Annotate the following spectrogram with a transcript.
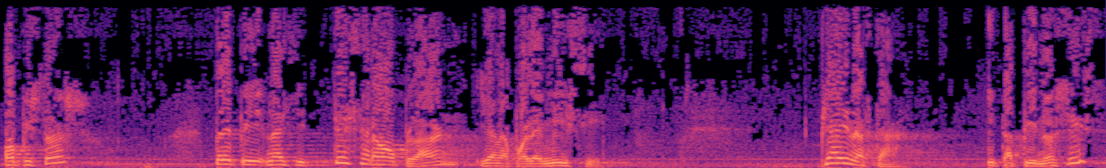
ο πιστός πρέπει να έχει τέσσερα όπλα για να πολεμήσει. Ποια είναι αυτά; Η ταπείνωσης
